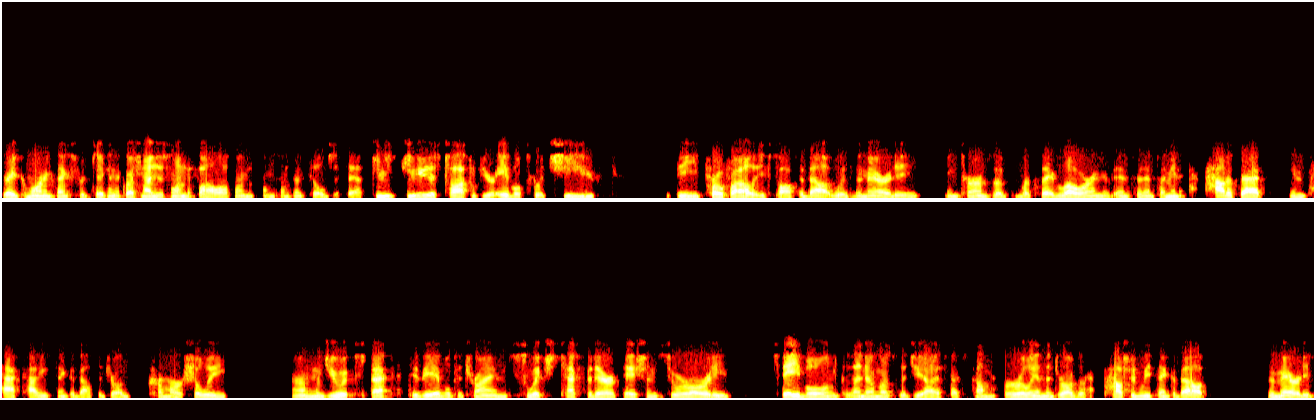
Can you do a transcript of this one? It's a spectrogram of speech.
Great. Good morning. Thanks for taking the question. I just wanted to follow up on something Phil just asked. Can you just talk if you're able to achieve the profile that you've talked about with VUMERITY in terms of, let's say, lowering of incidence? I mean, how does that impact how you think about the drug commercially? Um, would you expect to be able to try and switch TECFIDERA patients who are already stable? Because I know most of the GI effects come early in the drug. Or how should we think about VUMERITY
